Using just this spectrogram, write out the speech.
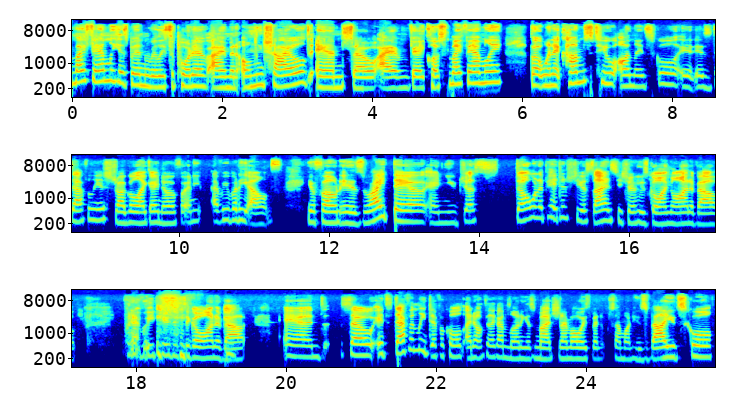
my family has been really supportive. I'm an only child, and so I'm very close with my family. But when it comes to online school, it is definitely a struggle. Like I know for any everybody else, your phone is right there, and you just don't want to pay attention to your science teacher who's going on about whatever he chooses to go on about. And so it's definitely difficult. I don't feel like I'm learning as much, and I've always been someone who's valued school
